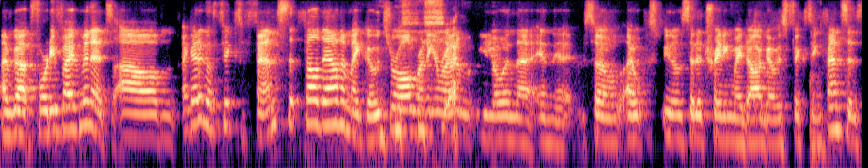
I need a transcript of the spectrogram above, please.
I've got 45 minutes. Um, I gotta go fix a fence that fell down, and my goats are all running Yeah. around. You know, in the in the so I was you know instead of training my dog, I was fixing fences.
